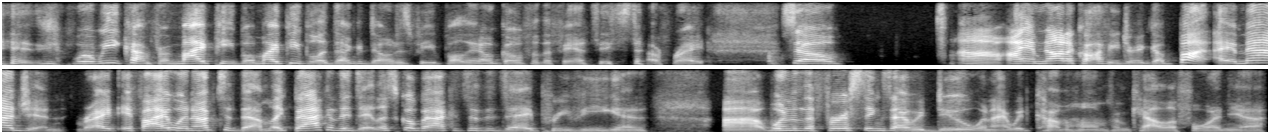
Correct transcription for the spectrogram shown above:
Where we come from, my people, my people are Dunkin' Donuts people. They don't go for the fancy stuff, right? So uh, I am not a coffee drinker, but I imagine, right? If I went up to them, like back in the day, let's go back into the day pre-vegan. Uh, one of the first things I would do when I would come home from California,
